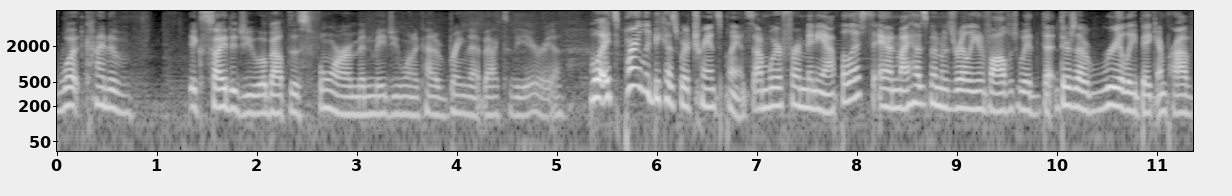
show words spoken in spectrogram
what kind of excited you about this form and made you want to kind of bring that back to the area? Well, it's partly because we're transplants. Um, we're from Minneapolis, and my husband was really involved with. The, there's a really big improv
